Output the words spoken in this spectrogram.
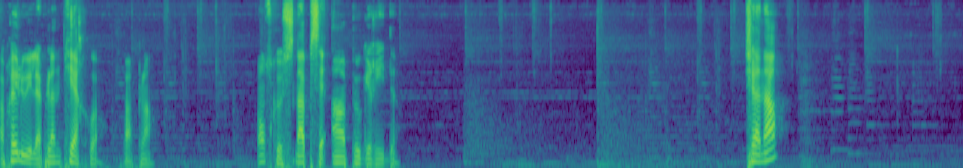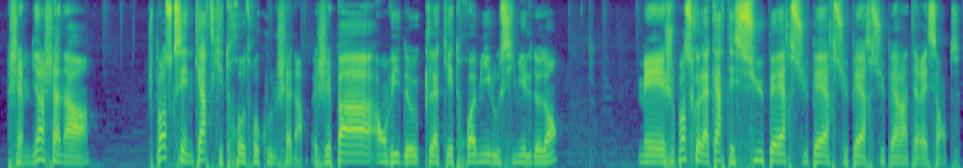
Après, lui, il a plein de pierres, quoi. Enfin, plein. Je pense que Snap, c'est un peu grid. Shana? J'aime bien Shana. Hein. Je pense que c'est une carte qui est trop trop cool, Shana. J'ai pas envie de claquer 3000 ou 6000 dedans. Mais je pense que la carte est super, super, super, super intéressante.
